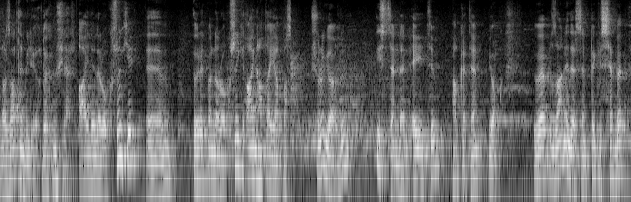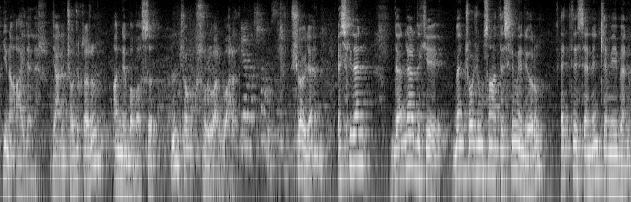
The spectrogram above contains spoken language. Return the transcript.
Onlar zaten biliyor. Dökmüşler. Aileler okusun ki, e, öğretmenler okusun ki aynı hatayı yapmasın. Şunu gördüm. istenilen eğitim hakikaten yok. Ve zannedersem peki sebep yine aileler. Yani çocukların anne babasının çok kusuru var bu arada. Biraz açar mısınız? Şöyle, eskiden derlerdi ki ben çocuğumu sana teslim ediyorum, eti senin, kemiği benim.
